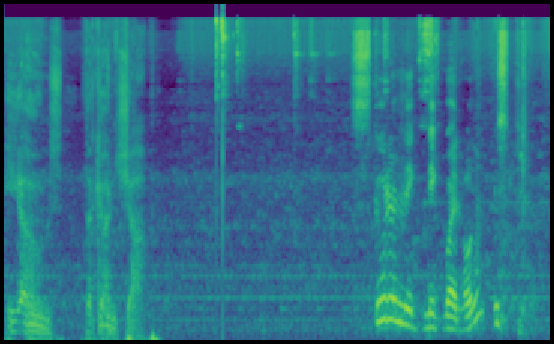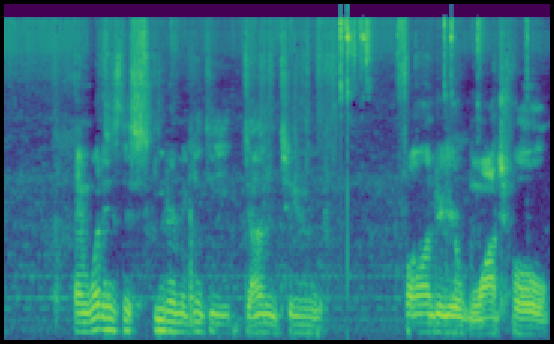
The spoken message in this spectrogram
He owns the gun shop. Scooter Mc Nick what? Hold on. And what has this Scooter McGinty done to fall under your watchful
